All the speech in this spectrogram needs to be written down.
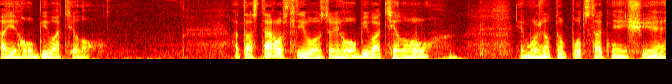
a jeho obyvateľov. A tá starostlivosť o jeho obyvateľov je možno to podstatnejšie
